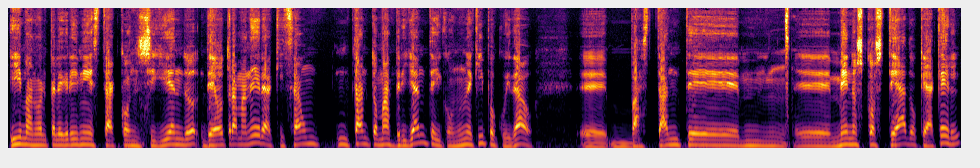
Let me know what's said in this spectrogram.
Y Manuel Pellegrini está consiguiendo de otra manera, quizá un, tanto más brillante y con un equipo, cuidado, eh, bastante mm, eh, menos costeado que aquel,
